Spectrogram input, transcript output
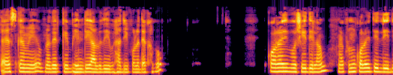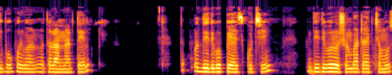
তাই আজকে আমি আপনাদেরকে ভেন্ডি, আলু দিয়ে ভাজি করে দেখাবো। কড়াই বসিয়ে দিলাম। এখন কড়াইতে দিয়ে দিব পরিমাণ মতো রান্নার তেল। তারপর দিয়ে দিব পেঁয়াজ কুচি। দিয়ে দিব রসুন বাটা এক চামচ,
